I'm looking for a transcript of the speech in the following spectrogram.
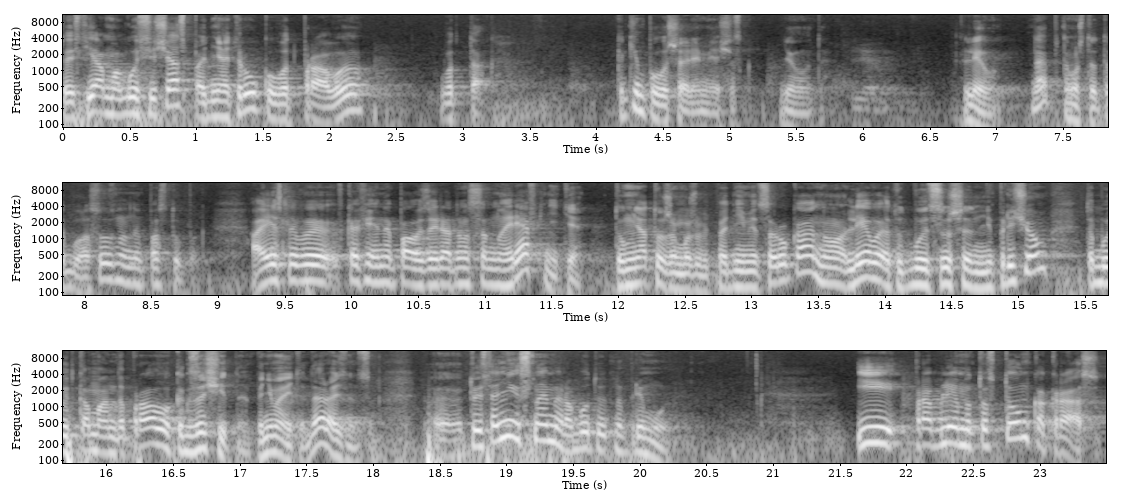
То есть я могу сейчас поднять руку, вот правую, вот так. Каким полушарием я сейчас делаю это? Левым. Левым, да, потому что это был осознанный поступок. А если вы в кофейной паузе рядом со мной рявкнете, то у меня тоже, может быть, поднимется рука, но левая тут будет совершенно ни при чем. Это будет команда правого как защитная. Понимаете, да, разницу? Э, то есть они с нами работают напрямую. И проблема-то в том как раз,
